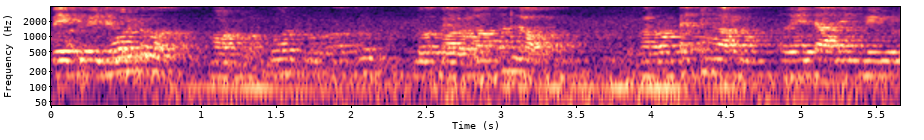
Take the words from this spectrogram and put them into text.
back motor. Motor motor lock rotation കാരണം അത് കഴിഞ്ഞിട്ട് ആദ്യം വീണ്ടും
